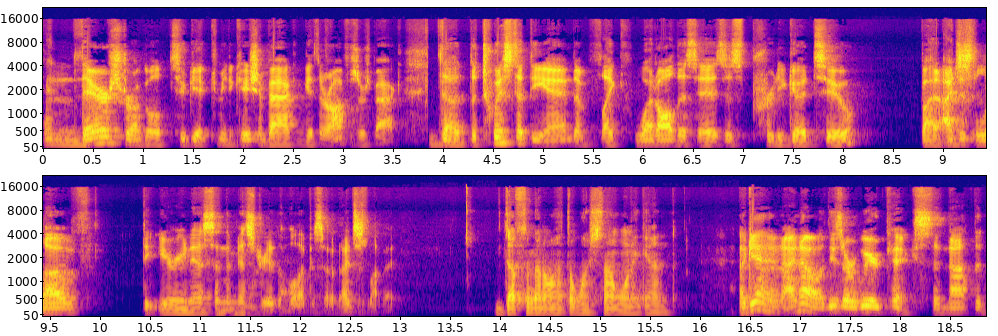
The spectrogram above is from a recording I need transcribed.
and their struggle to get communication back and get their officers back. The the twist at the end of like what all this is is pretty good too. But I just love the eeriness and the mystery of the whole episode. I just love it. Definitely gonna have to watch that one again. Again, I know these are weird picks and not the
